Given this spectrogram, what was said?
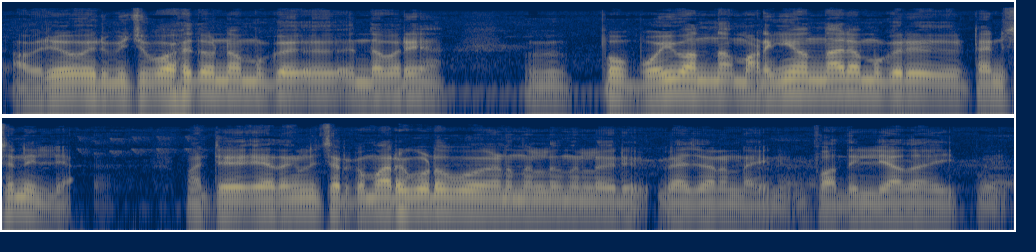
അവർ ഒരുമിച്ച് പോയതുകൊണ്ട് നമുക്ക് എന്താ പറയുക ഇപ്പോൾ പോയി വന്ന മടങ്ങി വന്നാൽ നമുക്കൊരു ടെൻഷനില്ല മറ്റേ ഏതെങ്കിലും ചെറുക്കന്മാരെ കൂടെ പോവുകയാണെന്നുള്ള ഒരു ബേജാറുണ്ടായിരുന്നു അപ്പോൾ അതില്ലാതായി പോയി.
